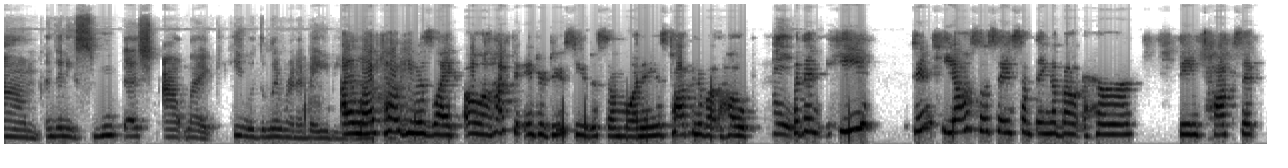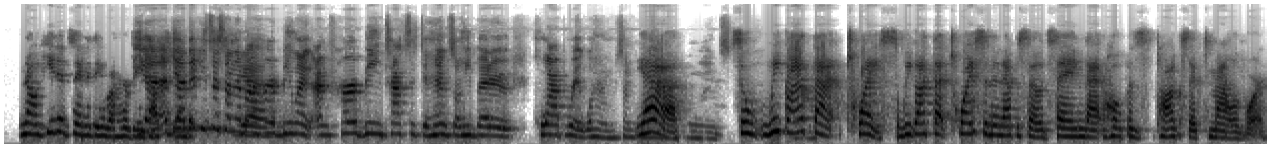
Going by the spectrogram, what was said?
Um, and then he smoothed that sh- out like he was delivering a baby. i loved how he was like oh i'll have to introduce you to someone and he was talking about hope Oh, but then he didn't he also say something about her being toxic no he didn't say anything about her being yeah, toxic yeah. I think he said something Yeah. about her being like, "I've her being toxic to him, so he better cooperate with him." Something Yeah. along those lines. so we got that twice we got that twice in an episode saying that hope is toxic to malivore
